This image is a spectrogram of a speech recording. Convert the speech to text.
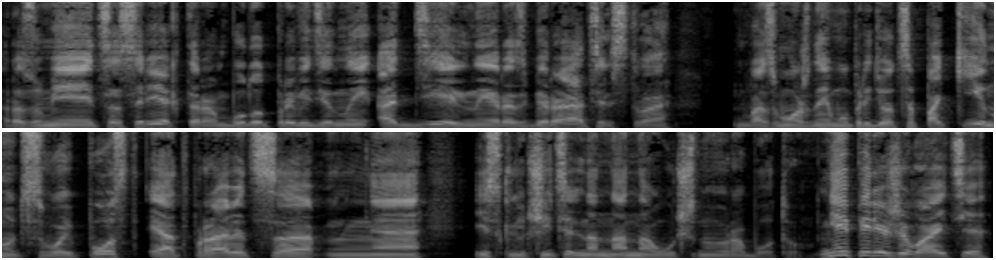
Разумеется, с ректором будут проведены отдельные разбирательства. Возможно, ему придется покинуть свой пост и отправиться э, исключительно на научную работу. Не переживайте,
